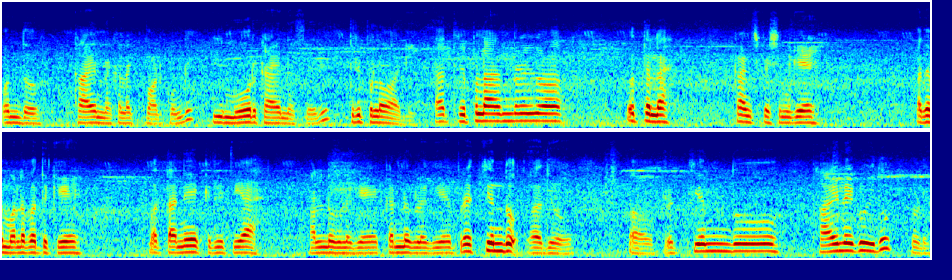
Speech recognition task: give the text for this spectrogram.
ಒಂದು ಕಾಯನ್ನು ಕಲೆಕ್ಟ್ ಮಾಡಿಕೊಂಡು ಈ ಮೂರು ಕಾಯನ್ನು ಸೇರಿ ತ್ರಿಫಲವಾಗಿ. ಆ ತ್ರಿಫಲ ಅಂದರೆ ಈಗ ಗೊತ್ತಲ್ಲ ಕಾನ್ಸ್ಪೇಷನ್ಗೆ ಅದೇ ಮಲಬದ್ಧಕ್ಕೆ, ಮತ್ತು ಅನೇಕ ರೀತಿಯ ಹಲ್ಲುಗಳಿಗೆ, ಕಣ್ಣುಗಳಿಗೆ ಪ್ರತಿಯೊಂದು, ಅದು ಪ್ರತಿಯೊಂದು ಕಾಯಿಲೆಗೂ ಇದು ನೋಡಿ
